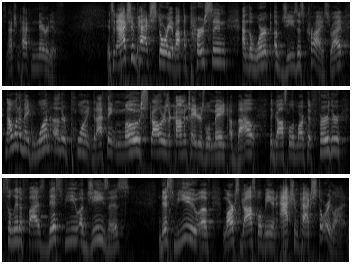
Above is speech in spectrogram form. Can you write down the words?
It's an action packed narrative. It's an action packed story about the person and the work of Jesus Christ, right? Now, I want to make one other point that I think most scholars or commentators will make about the Gospel of Mark that further solidifies this view of Jesus, this view of Mark's Gospel being an action packed storyline.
